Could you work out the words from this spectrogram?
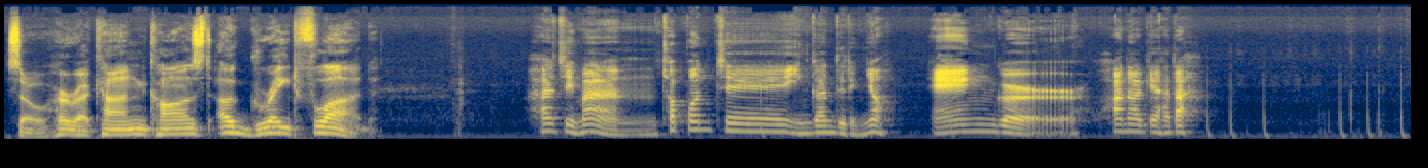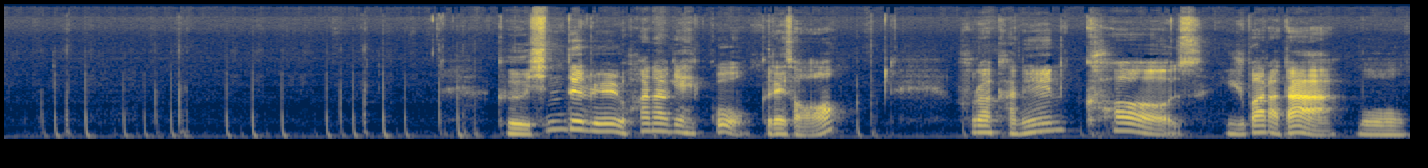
so Huracan caused a great flood. 하지만 첫 번째 인간들은요, anger, 화나게 하다. 그 신들을 화나게 했고, 그래서 후라카는 cause, 유발하다, 뭐,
